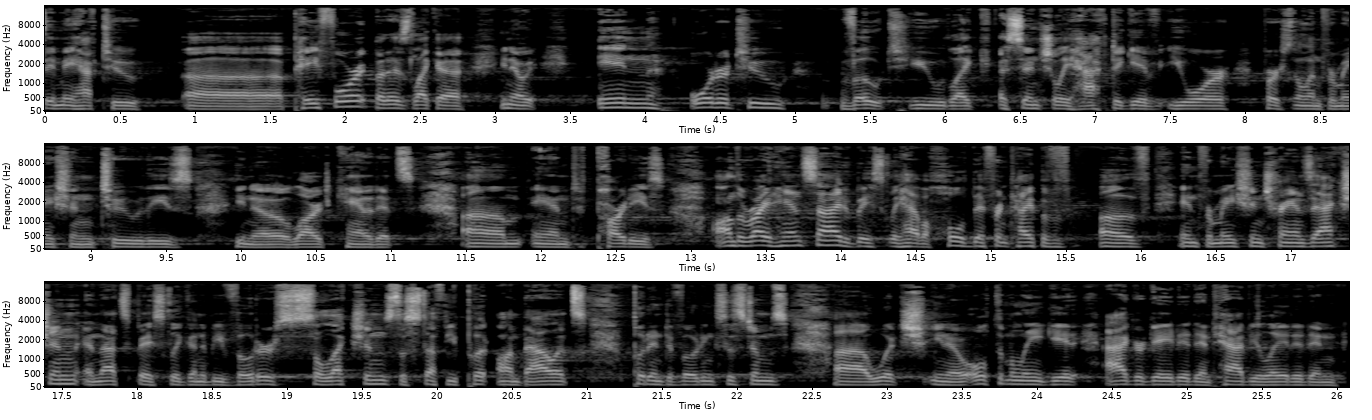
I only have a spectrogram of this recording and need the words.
they may have to uh, pay for it, but as like a you know in order to vote, you like essentially have to give your personal information to these, you know, large candidates um, and parties. On the right hand side, we basically have a whole different type of, of information transaction, and that's basically going to be voter selections, the stuff you put on ballots, put into voting systems, uh, which you know ultimately get aggregated and tabulated, and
